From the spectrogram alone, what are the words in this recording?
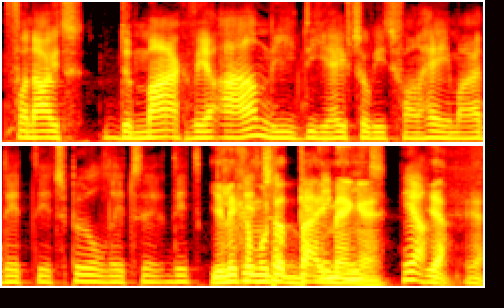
vanuit de maag weer aan. Die, die heeft zoiets van, hé, hey, maar dit, dit spul, dit, dit Je lichaam dit moet dat bijmengen. Ja, ja, ja.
